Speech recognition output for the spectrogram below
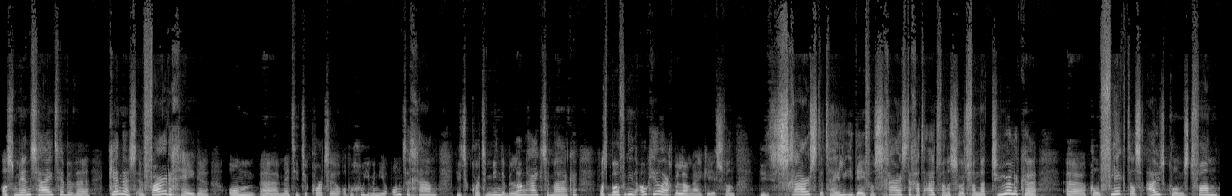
Als mensheid hebben we kennis en vaardigheden om uh, met die tekorten op een goede manier om te gaan, die tekorten minder belangrijk te maken. Wat bovendien ook heel erg belangrijk is, van die schaarste, het hele idee van schaarste gaat uit van een soort van natuurlijke uh, conflict als uitkomst van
